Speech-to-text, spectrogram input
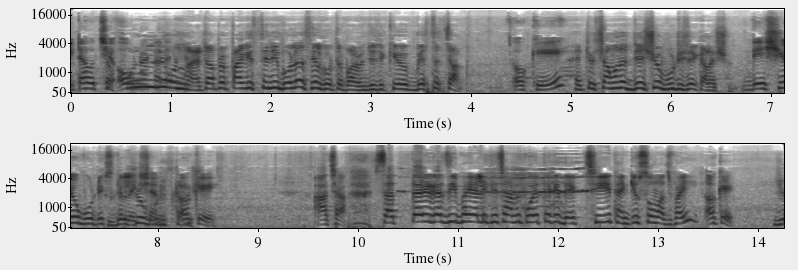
এটা হচ্ছে ফুললি অন্য এটা আপনার পাকিস্তানি বলে সেল করতে পারবেন যদি কেউ বেচতে চান। ওকে এটা হচ্ছে আমাদের দেশীয় বুটিসের কালেকশন দেশীয় বুটিক্স কালেকশন ওকে আচ্ছা সত্তর গাজী ভাইয়া লিখেছে আমি কুয়েত থেকে দেখছি। থ্যাংক ইউ সো মাচ ভাই। ওকে যে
